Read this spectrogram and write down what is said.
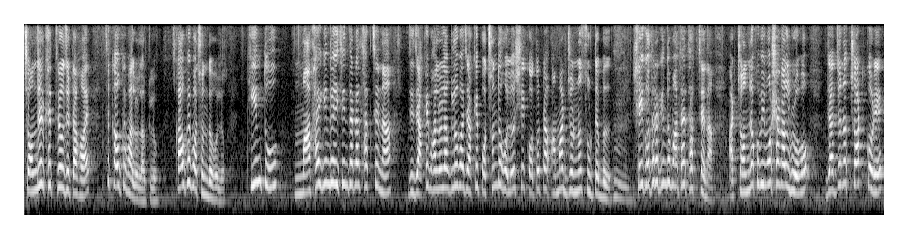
চন্দ্রের ক্ষেত্রেও যেটা হয় যে কাউকে ভালো লাগল কাউকে পছন্দ হলো। কিন্তু মাথায় কিন্তু এই চিন্তাটা থাকছে না যে যাকে ভালো লাগল বা যাকে পছন্দ হলো সে কতটা আমার জন্য সুটেবল সেই কথাটা কিন্তু মাথায় থাকছে না। আর চন্দ্র খুব ইমোশনাল গ্রহ যার জন্য চট করে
